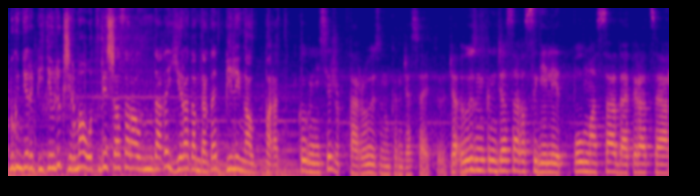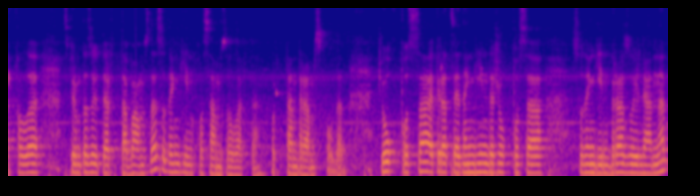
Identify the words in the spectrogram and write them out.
бүгіндері бедеулік 20-35 жас аралығындағы ер адамдарда белең алып барады. Көбінесе жұптар өзінікін жасайды. Өзінікін жасағысы келеді. Болмаса да операция арқылы сперматозоидтарды табамыз да содан кейін қосамыз оларды. Ұрықтандырамыз қолдан. Жоқ болса операциядан кейін де жоқ болса содан кейін біраз ойланып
